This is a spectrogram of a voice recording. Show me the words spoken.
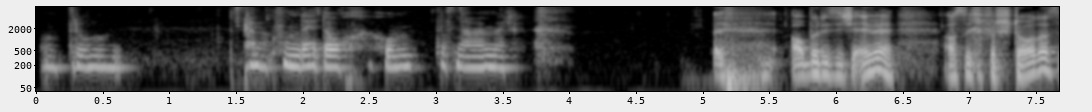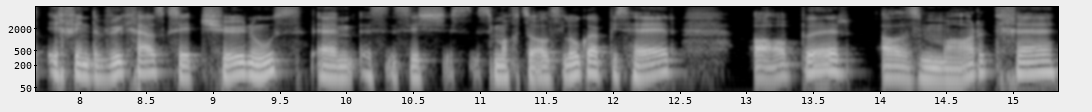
Und darum haben wir gefunden, hey, doch, komm, das nehmen wir. aber es ist eben, also ich verstehe das, ich finde wirklich auch, es sieht schön aus, ähm, es, es, ist, es macht so als Logo etwas her, aber als Marke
